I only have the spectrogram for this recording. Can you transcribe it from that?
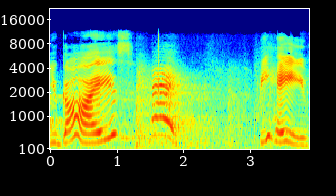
You guys. Hey! Behave.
